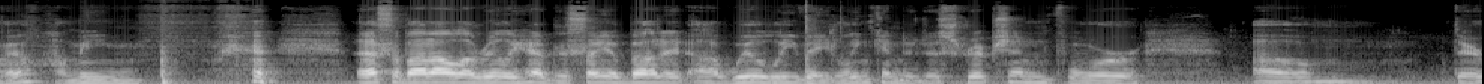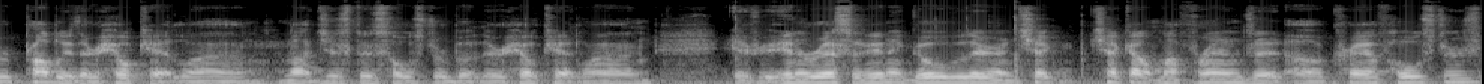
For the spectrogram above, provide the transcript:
well, I mean, that's about all I really have to say about it. I will leave a link in the description for um, their probably their Hellcat line, not just this holster, but their Hellcat line. If you're interested in it, go over there and check check out my friends at uh, Craft Holsters.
